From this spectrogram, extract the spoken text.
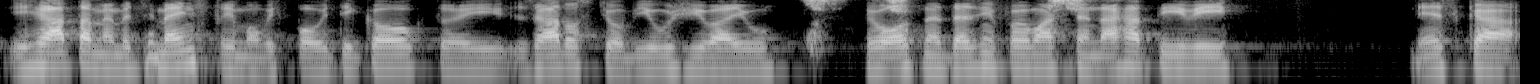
ich rátame medzi mainstreamových politikov, ktorí s radosťou využívajú rôzne dezinformačné narratívy. Dneska,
